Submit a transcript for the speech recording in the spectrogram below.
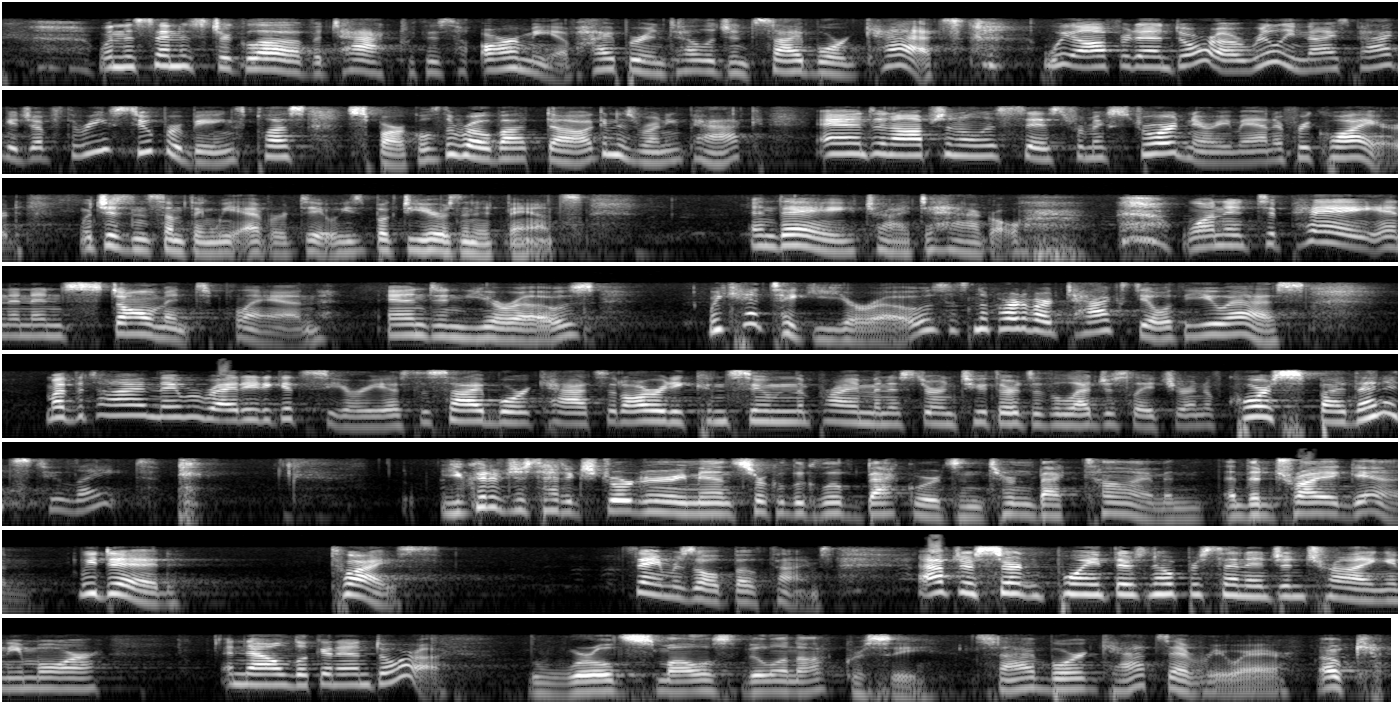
When the Sinister Glove attacked with his army of hyper intelligent cyborg cats, we offered Andorra a really nice package of three super beings, plus Sparkles the robot dog and his running pack, and an optional assist from Extraordinary Man if required, which isn't something we ever do. He's booked years in advance. And they tried to haggle. Wanted to pay in an installment plan and in euros. We can't take euros. It's not part of our tax deal with the US. By the time they were ready to get serious, the cyborg cats had already consumed the prime minister and two thirds of the legislature, and of course, by then it's too late. You could have just had Extraordinary Man circle the globe backwards and turn back time and, and then try again. We did. Twice. Same result both times. After a certain point, there's no percentage in trying anymore. And now look at Andorra. The world's smallest villainocracy. Cyborg cats everywhere. Okay.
